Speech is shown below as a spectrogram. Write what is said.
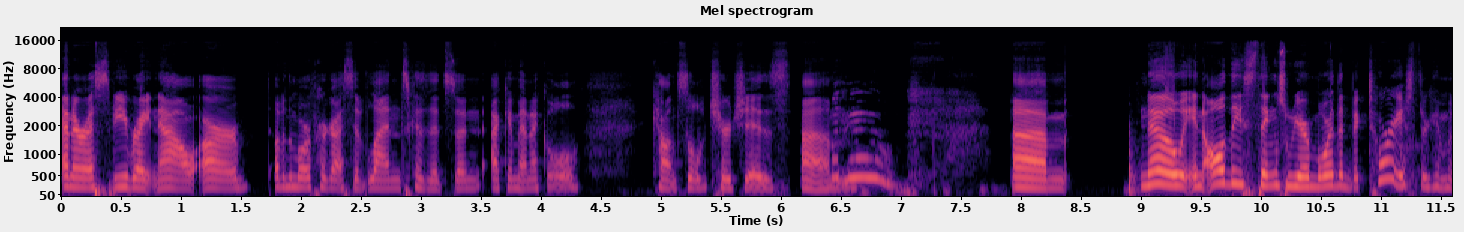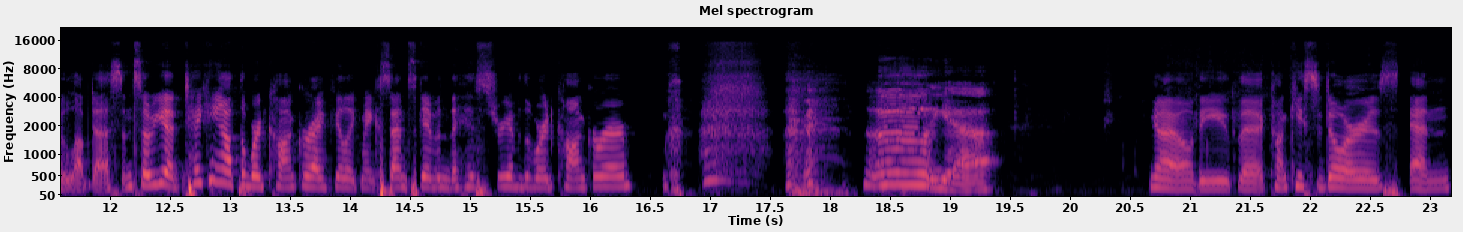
NRSV right now are of the more progressive lens because it's an ecumenical council of churches. Um, um no in all these things we are more than victorious through him who loved us and so yeah taking out the word conqueror i feel like makes sense given the history of the word conqueror Oh yeah. you know the the conquistadors and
